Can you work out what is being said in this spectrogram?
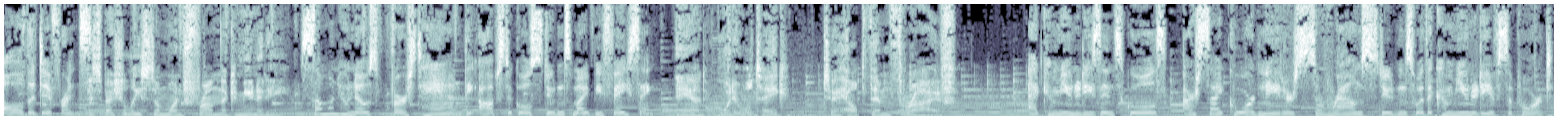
all the difference. Especially someone from the community. Someone who knows firsthand the obstacles students might be facing and what it will take to help them thrive. At Communities in Schools, our site coordinators surround students with a community of support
